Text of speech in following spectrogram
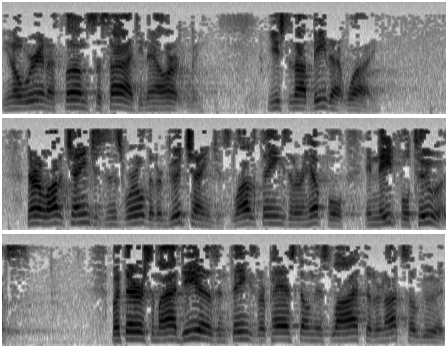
You know, we're in a thumb society now, aren't we? Used to not be that way. There are a lot of changes in this world that are good changes, a lot of things that are helpful and needful to us. But there are some ideas and things that are passed on this life that are not so good.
